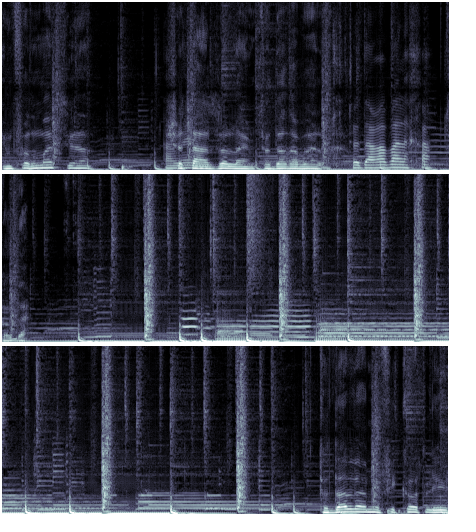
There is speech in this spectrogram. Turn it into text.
אינפורמציה אמן. שתעזור להם. תודה רבה לך. תודה רבה לך. תודה. תודה למפיקות ליהי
